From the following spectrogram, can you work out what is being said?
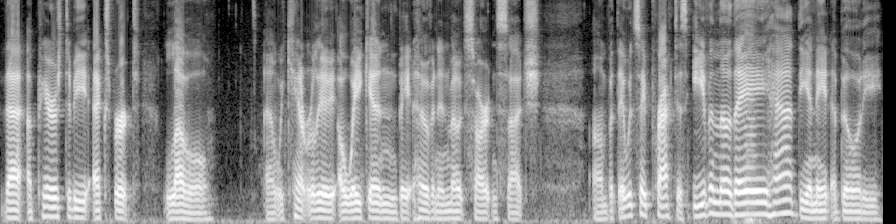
that appears to be expert level. Uh, we can't really awaken Beethoven and Mozart and such, um, but they would say practice, even though they had the innate ability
